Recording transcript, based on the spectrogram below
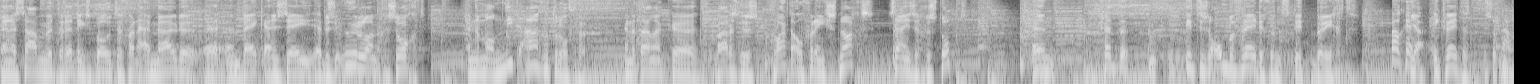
En samen met de reddingsboten van IJmuiden uh, en Wijk en Zee... hebben ze urenlang gezocht en de man niet aangetroffen. En uiteindelijk uh, waren ze dus kwart over één s'nachts zijn ze gestopt. En verder, dit is onbevredigend, dit bericht. Oké. Ja, ik weet het. het is nou,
